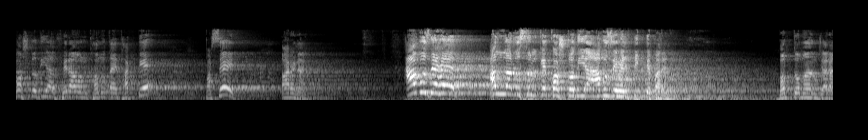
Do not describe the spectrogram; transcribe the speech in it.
কষ্ট দিয়া ফেরাউন ক্ষমতায় থাকতে পারছে? পারে নাই। আবু জেহেল, আল্লাহ রসুলকে কষ্ট দিয়া আবু জেহেল টিকতে পারে না। বর্তমান যারা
